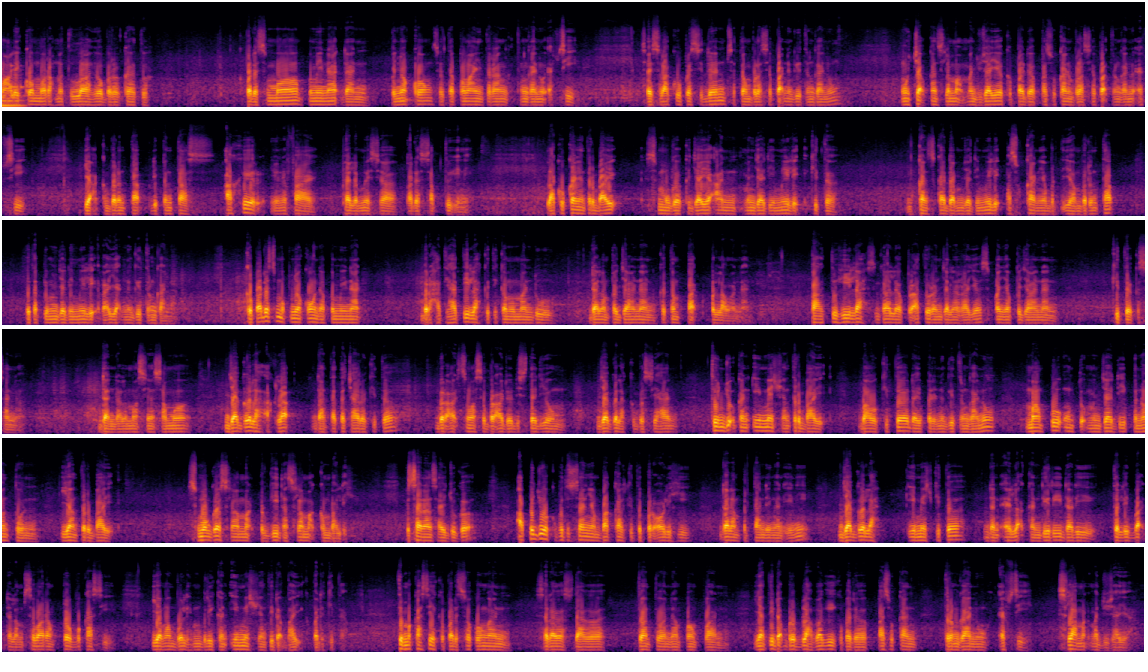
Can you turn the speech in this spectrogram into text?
Assalamualaikum warahmatullahi wabarakatuh. Kepada semua peminat dan penyokong serta pemain Terang Terengganu FC. Saya selaku Presiden Persatuan Bola Sepak Negeri Terengganu mengucapkan selamat maju jaya kepada pasukan bola sepak Terengganu FC yang akan berentap di pentas akhir Unify Piala Malaysia pada Sabtu ini. Lakukan yang terbaik, semoga kejayaan menjadi milik kita bukan sekadar menjadi milik pasukan yang, ber, yang berentap tetapi menjadi milik rakyat negeri Terengganu. Kepada semua penyokong dan peminat, berhati-hatilah ketika memandu dalam perjalanan ke tempat perlawanan. Patuhilah segala peraturan jalan raya sepanjang perjalanan kita ke sana. Dan dalam masa yang sama, jagalah akhlak dan tata cara kita semasa berada di stadium. Jagalah kebersihan, tunjukkan imej yang terbaik bahawa kita daripada negeri Terengganu mampu untuk menjadi penonton yang terbaik. Semoga selamat pergi dan selamat kembali. Pesanan saya juga, apa juga keputusan yang bakal kita perolehi dalam pertandingan ini, jagalah imej kita dan elakkan diri dari terlibat dalam sebarang provokasi yang boleh memberikan imej yang tidak baik kepada kita. Terima kasih kepada sokongan saudara-saudara, tuan-tuan dan puan-puan yang tidak berbelah bagi kepada pasukan Terengganu FC. Selamat maju jaya.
